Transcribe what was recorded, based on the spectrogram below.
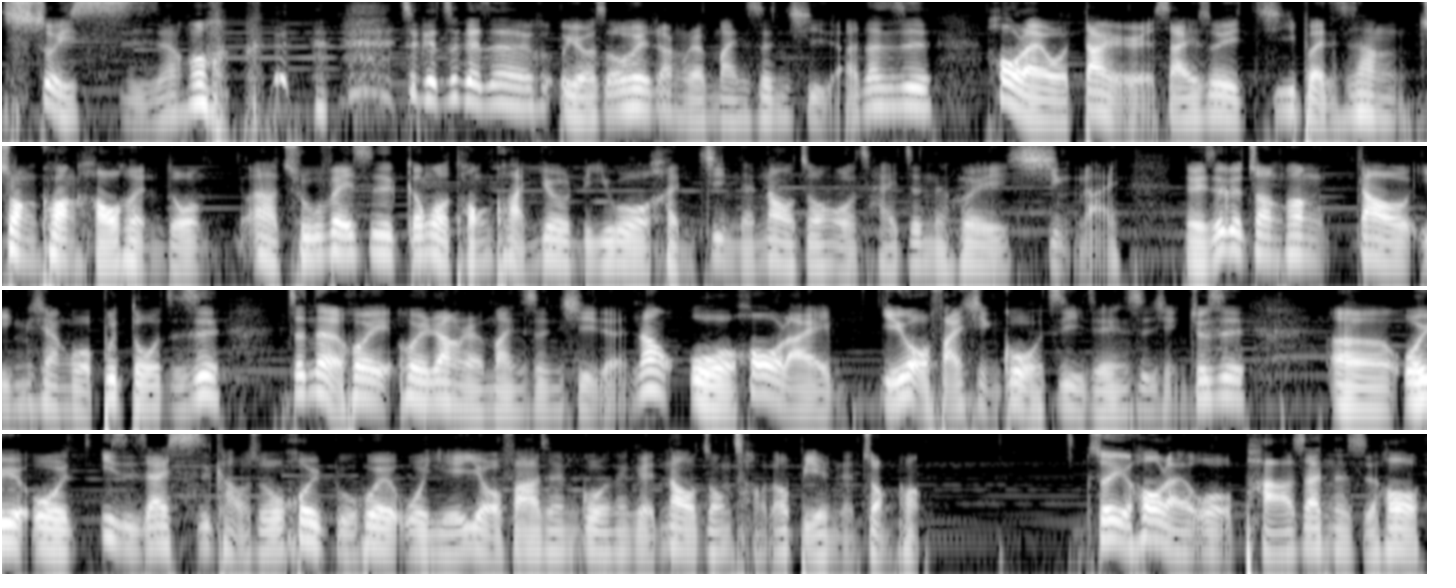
睡死，然后 这个这个真的有时候会让人蛮生气的啊。但是后来我戴耳塞，所以基本上状况好很多啊。除非是跟我同款又离我很近的闹钟，我才真的会醒来。对，这个状况倒影响我不多，只是真的会会让人蛮生气的。那我后来也有反省过我自己这件事情，就是呃，我有我一直在思考说，会不会我也有发生过那个闹钟吵到别人的状况。所以后来我爬山的时候，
